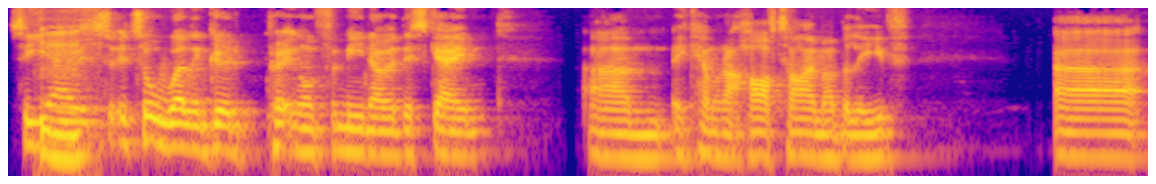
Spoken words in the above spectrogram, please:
So yeah, it's it's all well and good putting on Firmino in this game. Um, it came on at half time, I believe. Uh,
